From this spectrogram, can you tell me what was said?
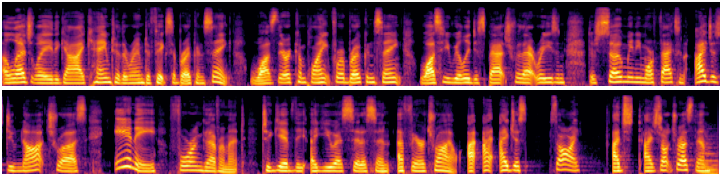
allegedly the guy came to the room to fix a broken sink. Was there a complaint for a broken sink? Was he really dispatched for that reason? There's so many more facts, and I just do not trust any foreign government to give the, a U.S. citizen a fair trial. I, I, I just, sorry, I just, I just don't trust them.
